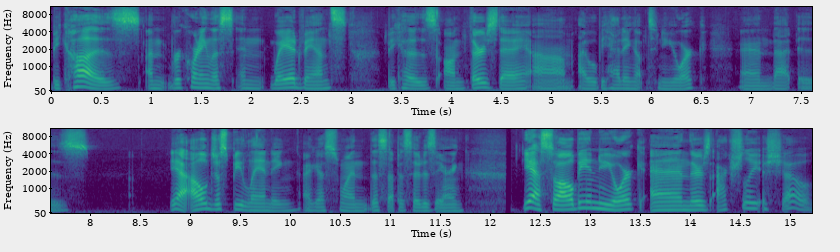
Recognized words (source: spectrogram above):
because I'm recording this in way advance because on Thursday um, I will be heading up to New York and that is yeah I'll just be landing I guess when this episode is airing. Yeah, so I'll be in New York and there's actually a show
